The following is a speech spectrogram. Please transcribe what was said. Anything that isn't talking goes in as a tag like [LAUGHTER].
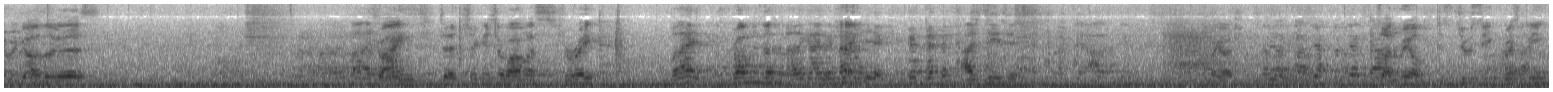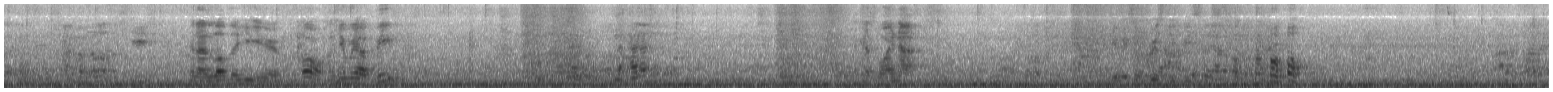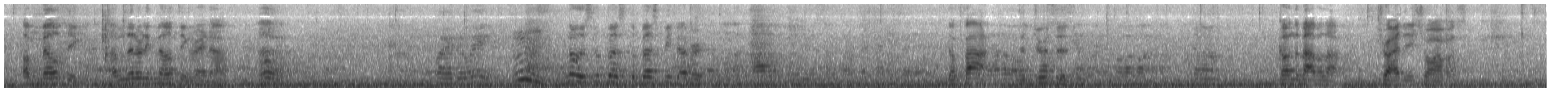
Here we go. Look at this. Trying the chicken shawarma straight But from the, other the are [LAUGHS] I see this. Oh my gosh. It's unreal. It's juicy, crispy. And I love the heat here. Oh, and here we have beef. Uh-huh. I guess why not? Give me some crispy pieces. [LAUGHS] I'm melting. I'm literally melting right now. By the way, Mm, no, this is the best, the best beef ever. The fat, the juices. Come to Babylon. Try these shawarmas.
